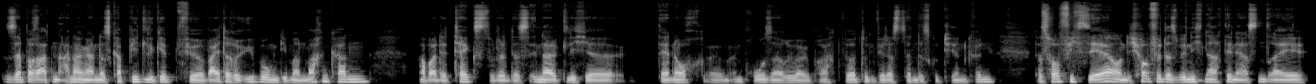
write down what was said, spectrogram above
separaten Anhang an das Kapitel gibt für weitere Übungen, die man machen kann aber der Text oder das Inhaltliche dennoch ähm, im Prosa rübergebracht wird und wir das dann diskutieren können. Das hoffe ich sehr und ich hoffe, dass wir nicht nach den ersten drei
